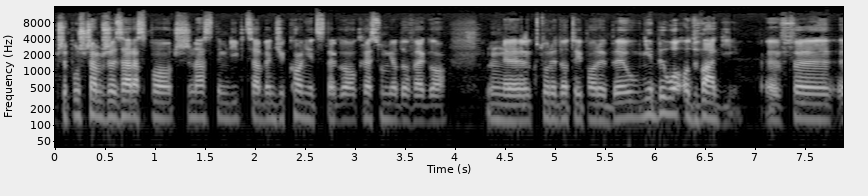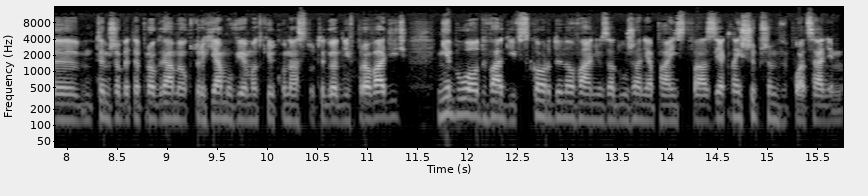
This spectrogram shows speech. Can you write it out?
przypuszczam, że zaraz po 13 lipca będzie koniec tego okresu miodowego, mm, e, który do tej pory był. Nie było odwagi w e, tym, żeby te programy, o których ja mówiłem od kilkunastu tygodni wprowadzić. Nie było odwagi w skoordynowaniu zadłużania państwa z jak najszybszym wypłacaniem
